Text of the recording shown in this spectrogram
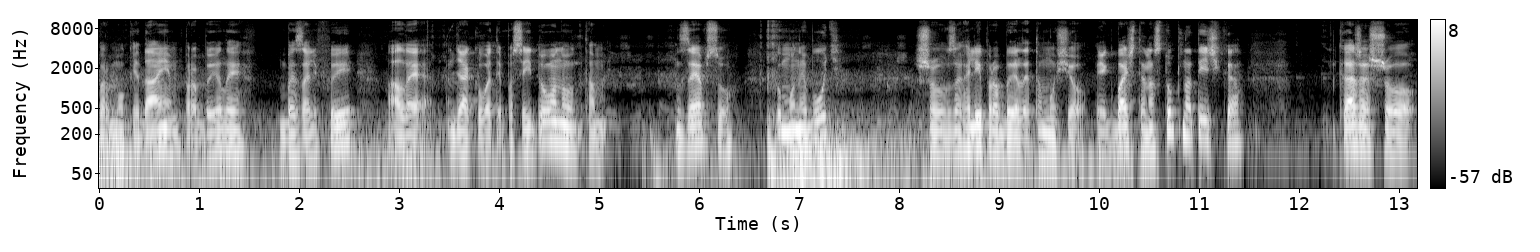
корму кидаємо, пробили без альфи, але дякувати Посейдону, там Зевсу, кому-небудь, що взагалі пробили. Тому що, як бачите, наступна тичка каже, що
